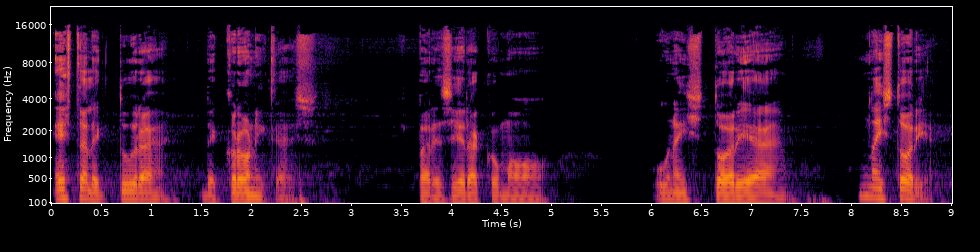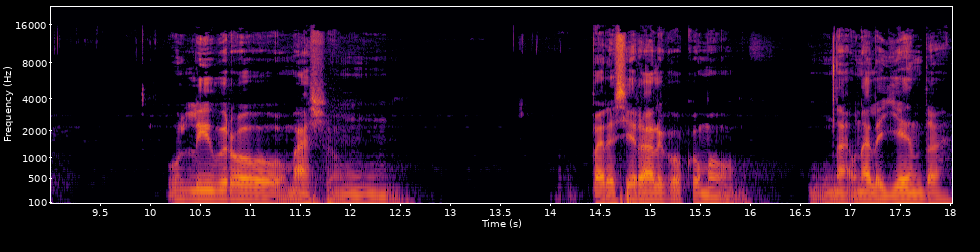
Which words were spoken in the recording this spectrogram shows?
esta lectura de crónicas pareciera como una historia, una historia, un libro más, pareciera algo como una, una leyenda,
